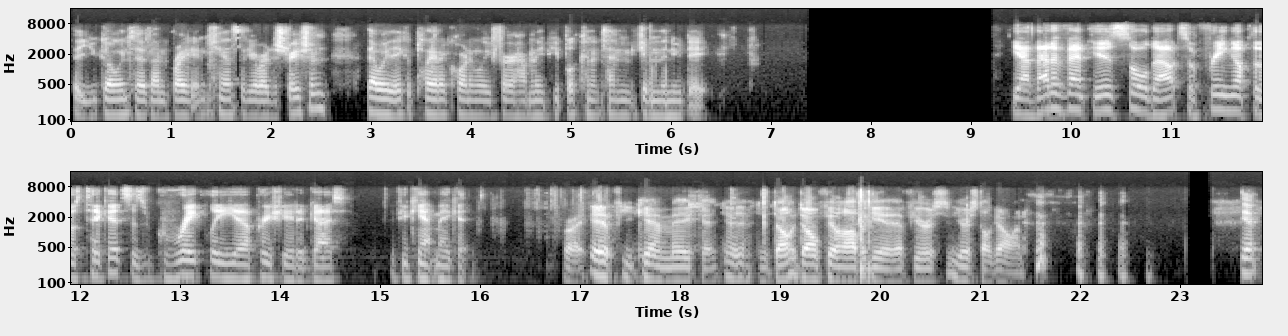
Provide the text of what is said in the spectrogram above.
that you go into Eventbrite and cancel your registration. That way they could plan accordingly for how many people can attend given the new date. Yeah, that event is sold out, so freeing up those tickets is greatly uh, appreciated, guys. If you can't make it. Right, if you can make it, Uh, don't, don't feel obligated if you're, you're still going. Yep.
